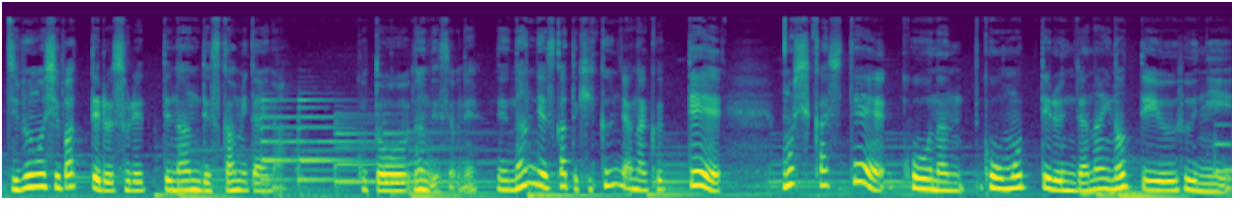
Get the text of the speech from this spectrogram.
自分を縛ってるそれって何ですかみたいなことなんですよね。で何ですかって聞くんじゃなくってもしかしてこうなんこう思ってるんじゃないのっていうふうに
